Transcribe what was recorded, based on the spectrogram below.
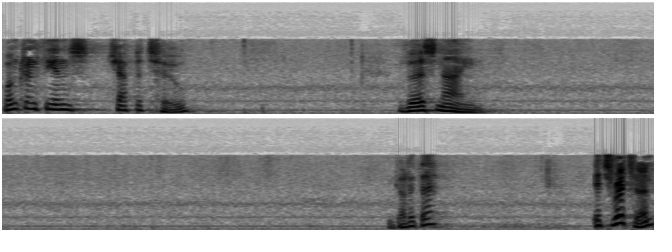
One Corinthians chapter two, verse nine. Got it there? It's written.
